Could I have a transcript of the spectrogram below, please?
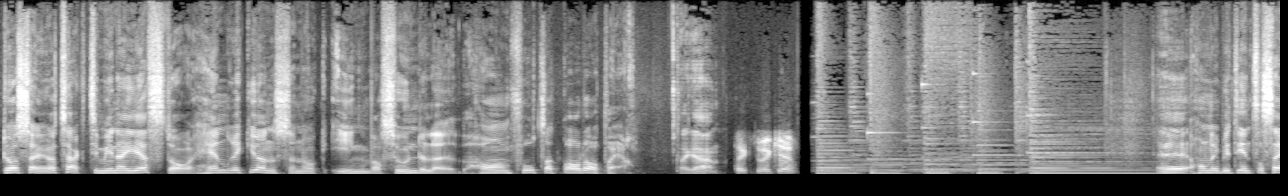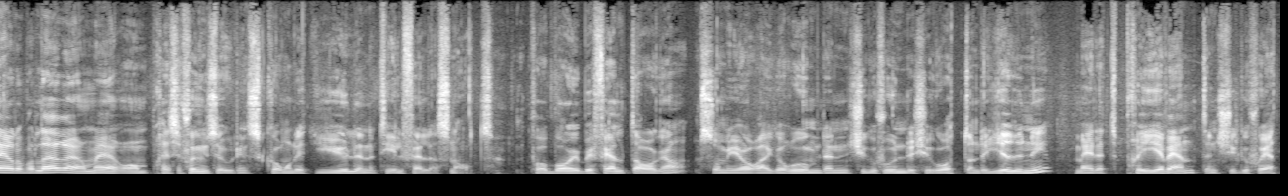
Då säger jag tack till mina gäster Henrik Jönsson och Ingvar Sundelöv. Ha en fortsatt bra dag på er. Tackar. Tack så mycket. Eh, har ni blivit intresserade av att lära er mer om precisionsodling så kommer det ett gyllene tillfälle snart. På Borgeby fältdagar, som i år äger rum den 27-28 juni, med ett pre-event den 26.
